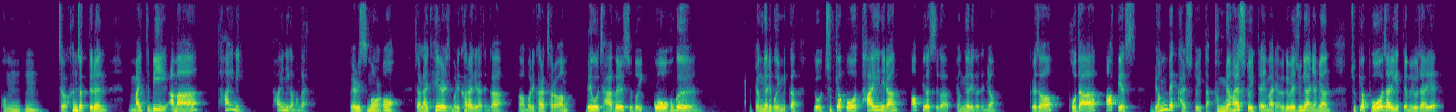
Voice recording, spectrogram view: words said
범, 음, 저 흔적들은 might be 아마 tiny, tiny가 뭔가요? very small. 어, 자, like hairs 머리카락이라든가 어, 머리카락처럼 매우 작을 수도 있고 혹은 병렬이 보입니까? 요 주격 보호 tiny랑 obvious가 병렬이거든요. 그래서 보다 obvious 명백할 수도 있다, 분명할 수도 있다 이 말이야. 이게 왜 중요하냐면 주격 보호 자리이기 때문에 이 자리에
